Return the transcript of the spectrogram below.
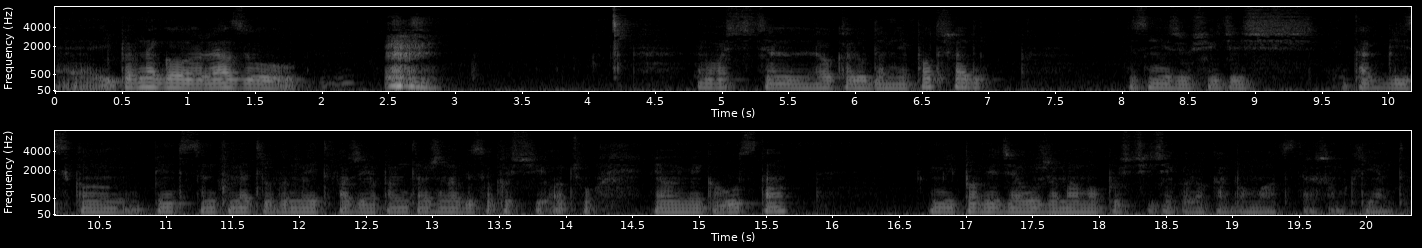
e, i pewnego razu właściciel lokalu do mnie podszedł, zniżył się gdzieś tak blisko, 5 cm od mojej twarzy. Ja pamiętam, że na wysokości oczu miałem jego usta mi powiedział, że mam opuścić jego lokal, bo mu odstraszam klientów.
